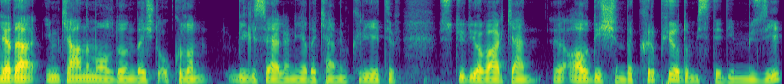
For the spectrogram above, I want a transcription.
ya da imkanım olduğunda işte okulun bilgisayarlarını ya da kendim Creative Studio varken e, Audition'da kırpıyordum istediğim müziği.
